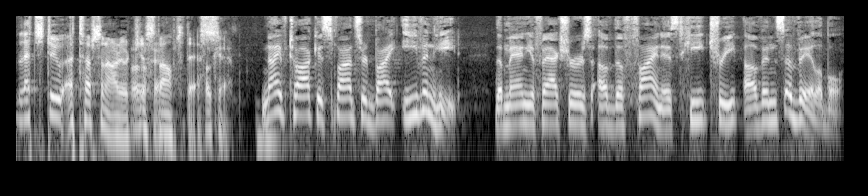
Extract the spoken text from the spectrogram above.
Let's do a tough scenario just Okay. after this. Okay. Knife Talk is sponsored by Even Heat, the manufacturers of the finest heat treat ovens available.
